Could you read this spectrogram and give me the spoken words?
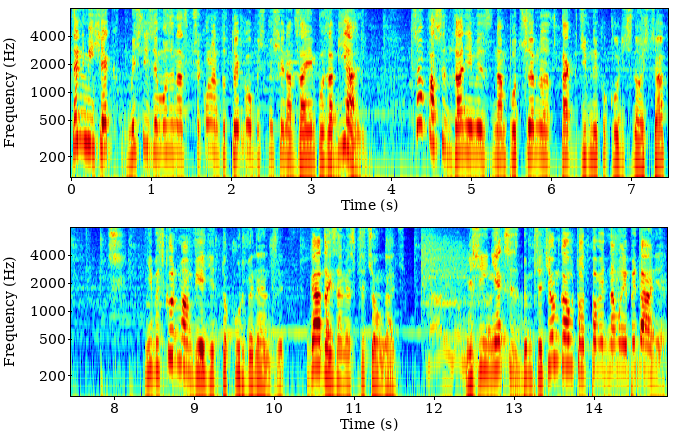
Ten misiek myśli, że może nas przekonać do tego, byśmy się nawzajem pozabijali. Co waszym zdaniem jest nam potrzebne w tak dziwnych okolicznościach? Niby skąd mam wiedzieć do kurwy nędzy? Gadaj zamiast przeciągać. Jeśli Nexus bym przeciągał, to odpowiedz na moje pytanie.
